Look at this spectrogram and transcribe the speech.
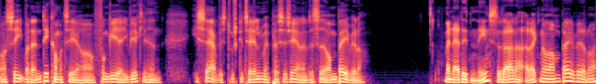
at se, hvordan det kommer til at fungere i virkeligheden. Især hvis du skal tale med passagererne, der sidder om bag ved dig. Men er det den eneste, der er der? Er der ikke noget om bagved, eller hvad?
